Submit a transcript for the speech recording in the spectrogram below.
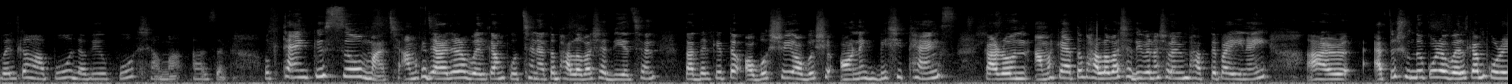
ওয়েলকাম আপু লাভ ইউ আপু Shama Azan okay thank you so much আমাকে যারা যারা ওয়েলকাম করছেন, এত ভালোবাসা দিয়েছেন, তাদেরকে তো অবশ্যই অবশ্যই অনেক বেশি থ্যাঙ্কস কারণ আমাকে এত ভালোবাসা দিবেন আসলে আমি ভাবতে পারি নাই। আর এত সুন্দর করে ওয়েলকাম করে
